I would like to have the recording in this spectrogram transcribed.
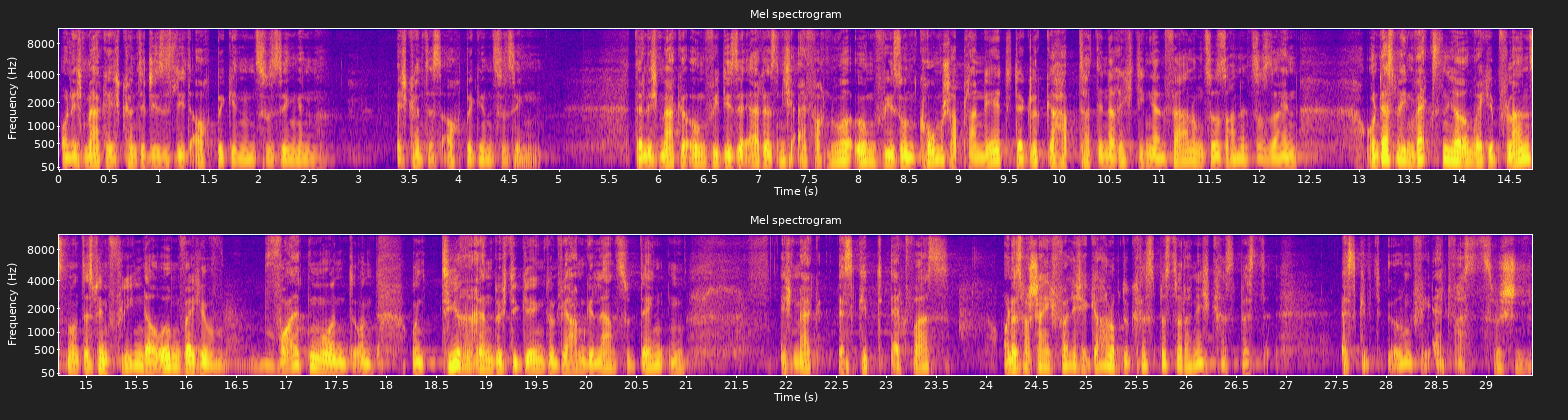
Und ich merke, ich könnte dieses Lied auch beginnen zu singen ich könnte es auch beginnen zu singen. Denn ich merke irgendwie, diese Erde ist nicht einfach nur irgendwie so ein komischer Planet, der Glück gehabt hat, in der richtigen Entfernung zur Sonne zu sein. Und deswegen wachsen hier irgendwelche Pflanzen und deswegen fliegen da irgendwelche Wolken und, und, und Tiere rennen durch die Gegend und wir haben gelernt zu denken. Ich merke, es gibt etwas, und es ist wahrscheinlich völlig egal, ob du Christ bist oder nicht Christ bist. Es gibt irgendwie etwas zwischen,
